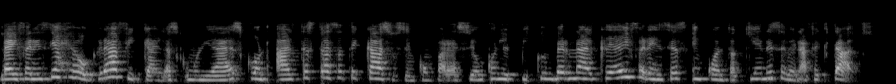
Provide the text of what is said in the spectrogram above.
La diferencia geográfica en las comunidades con altas tasas de casos en comparación con el pico invernal crea diferencias en cuanto a quienes se ven afectados.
